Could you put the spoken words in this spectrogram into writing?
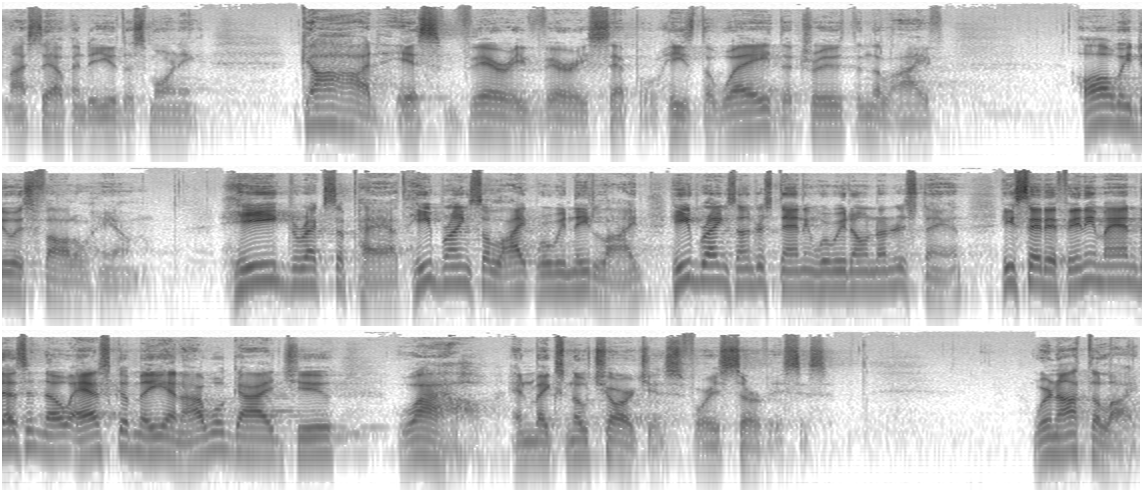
myself and to you this morning. God is very, very simple. He's the way, the truth, and the life. All we do is follow Him. He directs the path. He brings the light where we need light. He brings understanding where we don't understand. He said, If any man doesn't know, ask of me, and I will guide you. Wow. And makes no charges for his services. We're not the light.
